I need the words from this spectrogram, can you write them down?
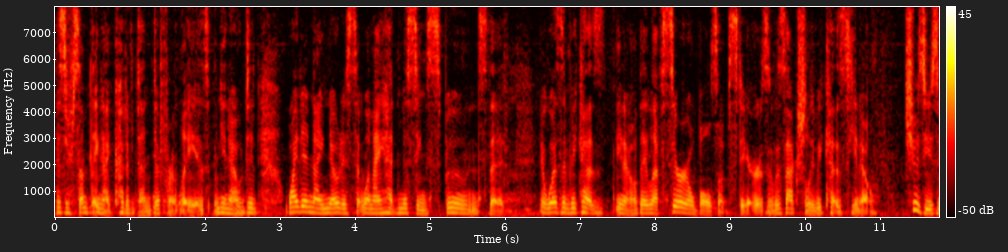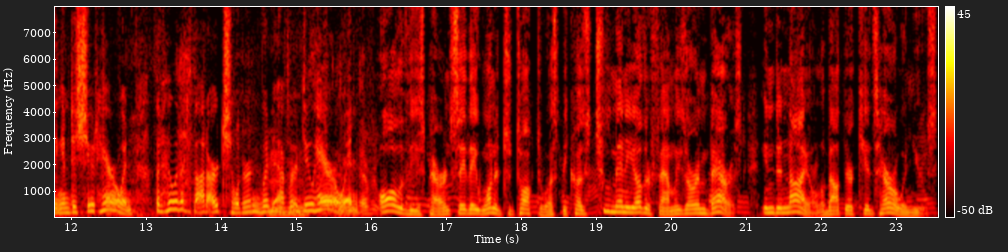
is there something I could have done differently? Is you know, did why didn't I notice that when I had missing spoons that it wasn't because, you know, they left cereal bowls upstairs. It was actually because, you know, she was using him to shoot heroin. But who would have thought our children would mm-hmm. ever do heroin? All of these parents say they wanted to talk to us because too many other families are embarrassed, in denial about their kids' heroin use.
